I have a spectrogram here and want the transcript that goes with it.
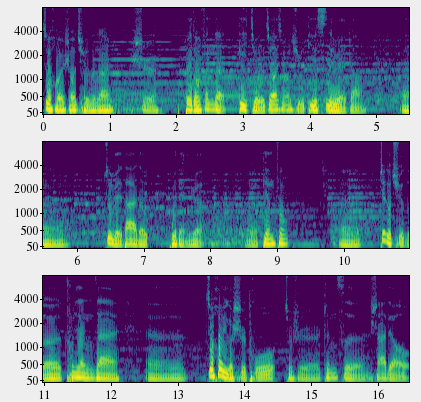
最后一首曲子呢是贝多芬的第九交响曲第四乐章，呃，最伟大的古典乐的巅峰。呃，这个曲子出现在呃最后一个使徒就是针刺杀掉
